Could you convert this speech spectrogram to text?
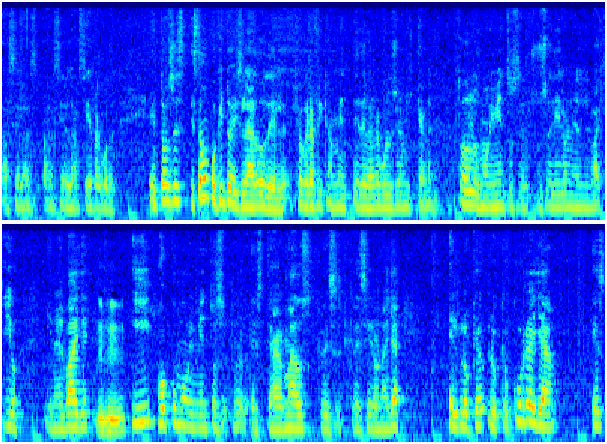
hacia, la, hacia la Sierra Gorda. Entonces, está un poquito aislado del- geográficamente de la Revolución Mexicana. Todos los movimientos se- sucedieron en el Bajío y en el Valle, y pocos movimientos este, armados crec- crecieron allá. El- lo, que, lo que ocurre allá es,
